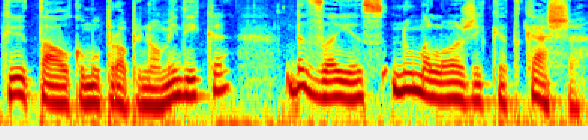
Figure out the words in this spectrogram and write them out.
que, tal como o próprio nome indica, baseia-se numa lógica de caixa.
